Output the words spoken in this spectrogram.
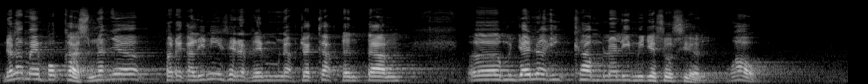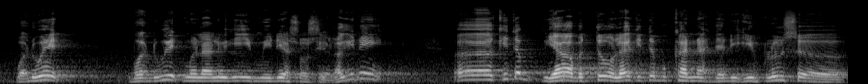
dalam main podcast sebenarnya pada kali ini saya nak, saya nak bercakap tentang uh, menjana income melalui media sosial. Wow. Buat duit. Buat duit melalui media sosial. Hari ni uh, kita ya betul lah kita bukan nak jadi influencer.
